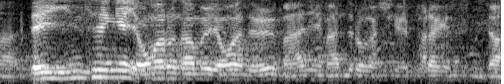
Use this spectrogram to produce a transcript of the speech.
아, 내 인생의 영화로 남을 영화들 많이 만들어 가시길 바라겠습니다.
